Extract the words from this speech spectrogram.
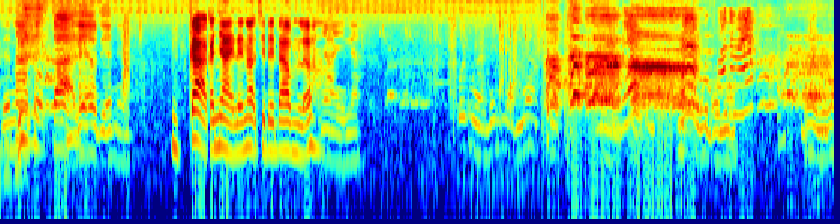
เดือนหน้าโตะกะแล้วเดือนนี้กล้ากันใหญ่เลยเนาะสิได้ดำแล้วใหญ่แล้วพูดเหมือนนี่อย่างเนี้ยไว้แล้ว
